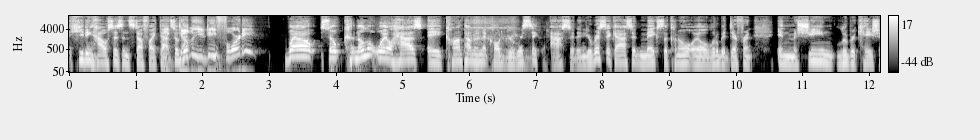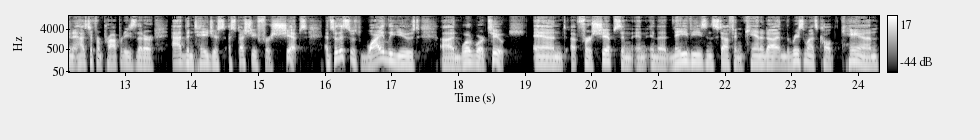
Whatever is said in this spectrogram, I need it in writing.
heating houses and stuff like that. Like so WD forty. Well, so canola oil has a compound in it called erucic acid, and erucic acid makes the canola oil a little bit different in machine lubrication. It has different properties that are advantageous, especially for ships. And so this was widely used uh, in World War II and uh, for ships and, and in the navies and stuff in Canada. And the reason why it's called can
